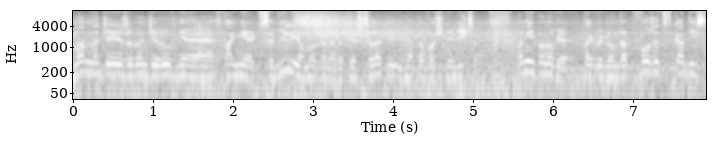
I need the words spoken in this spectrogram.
Mam nadzieję, że będzie równie fajnie jak w Sewilli, a może nawet jeszcze lepiej i na to właśnie liczę. Panie i Panowie, tak wygląda dworzec w Cadiz.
